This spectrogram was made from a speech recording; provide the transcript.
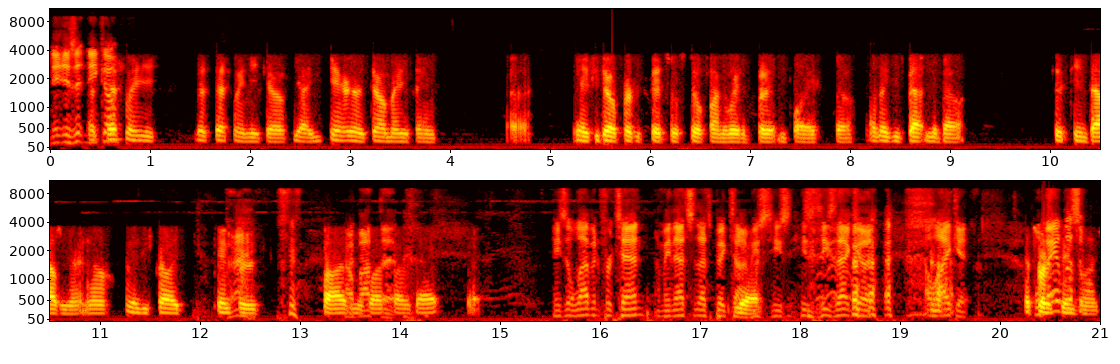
N- Is it That's Nico? definitely that's definitely Nico. Yeah, you can't really throw him anything. Uh, and if you throw a perfect pitch, he'll still find a way to put it in play. So I think he's batting about fifteen thousand right now. I think he's probably ten for five in the last that? five at bats. He's 11 for 10. I mean, that's that's big time. Yeah. He's, he's, he's, he's that good. I like it. that's Well, man, listen- like.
